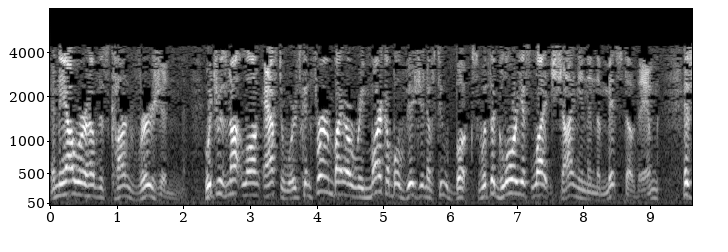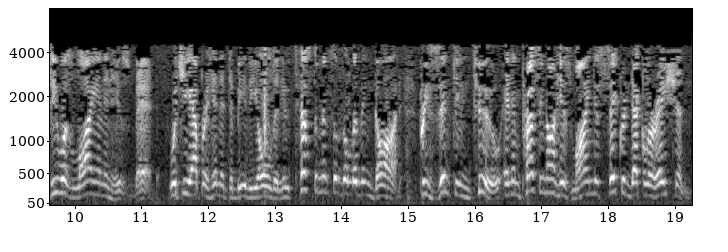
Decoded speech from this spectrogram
and the hour of his conversion, which was not long afterwards confirmed by a remarkable vision of two books, with a glorious light shining in the midst of them, as he was lying in his bed, which he apprehended to be the Old and New Testaments of the living God, presenting to and impressing on his mind his sacred declaration,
